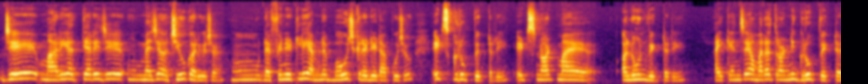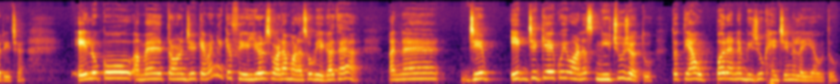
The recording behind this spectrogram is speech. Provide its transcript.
જે મારી અત્યારે જે મેં જે અચીવ કર્યું છે, હું ડેફિનેટલી એમને બહુ જ ક્રેડિટ આપું છું. It's group victory it's not my alone victory I can say અમારા ત્રણની ગ્રુપ વિક્ટરી છે. એ લોકો, અમે ત્રણ જે કહેવાય ને કે ફેલિયર્સવાળા માણસો ભેગા થયા અને જે એક જગ્યાએ કોઈ માણસ નીચું જ હતું, તો ત્યાં ઉપર એને બીજું ખેંચીને લઈ આવતું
